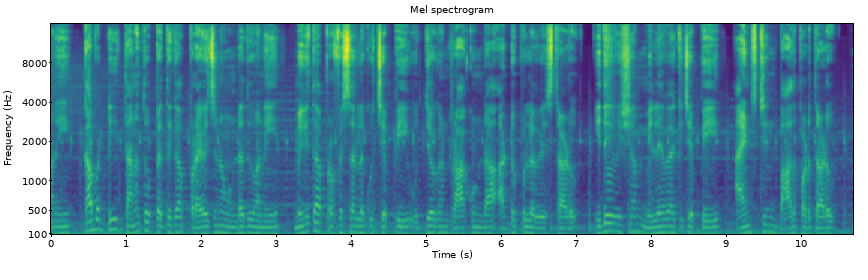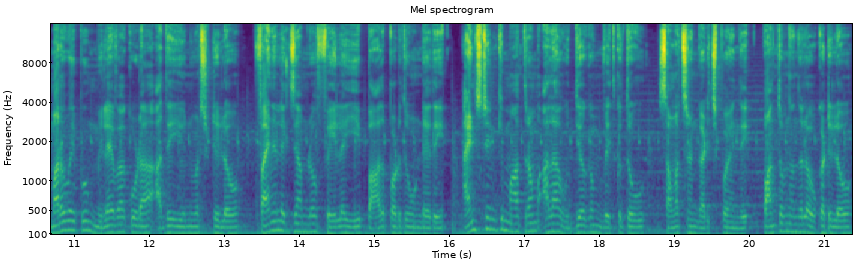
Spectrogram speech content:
అని. కాబట్టి తనతో పెద్దగా ప్రయోజనం ఉండదు అని మిగతా ప్రొఫెసర్లకు చెప్పి ఉద్యోగం రాకుండా అడ్డుపుల్ల వేస్తాడు. ఇదే విషయం మిలేవాకి చెప్పి ఐన్స్టీన్ బాధపడతాడు. మరోవైపు మిలేవా కూడా అదే యూనివర్సిటీలో ఫైనల్ ఎగ్జామ్లో ఫెయిల్ అయ్యి బాధపడుతూ ఉండేది. ఐన్స్టీన్కి మాత్రం అలా ఉద్యోగం వెతుకుతూ సంవత్సరం గడిచిపోయింది. పంతొమ్మిది వందల ఒకటిలో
